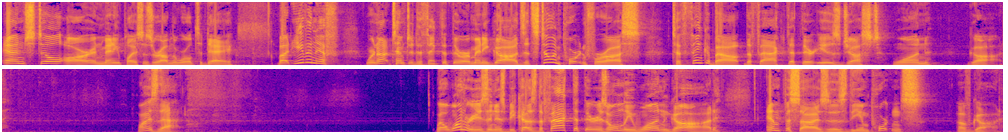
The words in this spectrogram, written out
and still are in many places around the world today. But even if we're not tempted to think that there are many gods, it's still important for us to think about the fact that there is just one God. Why is that? Well, one reason is because the fact that there is only one God emphasizes the importance of God.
